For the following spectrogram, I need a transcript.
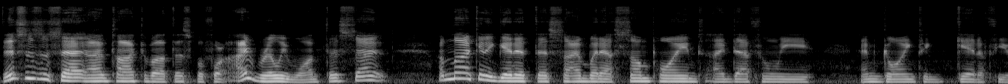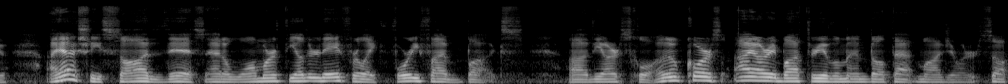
this is a set, I've talked about this before. I really want this set. I'm not going to get it this time, but at some point I definitely am going to get a few. I actually saw this at a Walmart the other day for like 45 bucks. Uh, the art school. And of course, I already bought three of them and built that modular. So,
